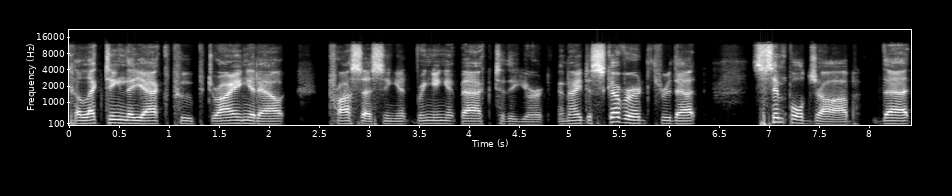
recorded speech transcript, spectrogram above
collecting the yak poop, drying it out, processing it, bringing it back to the yurt. And I discovered through that simple job that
